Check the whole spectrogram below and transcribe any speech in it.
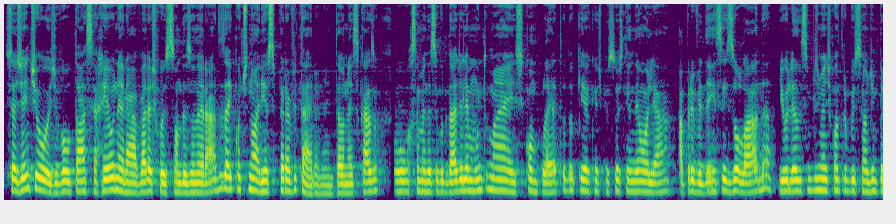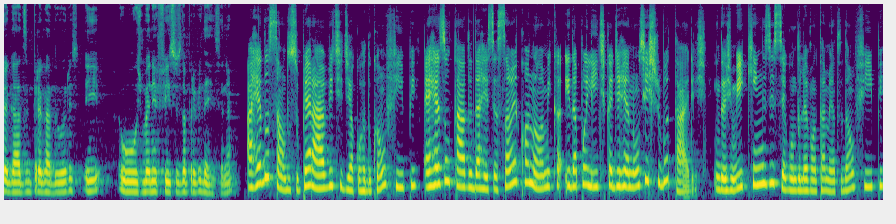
Se a gente hoje voltasse a reonerar várias coisas que são desoneradas, aí continuaria superavitária, né? Então, nesse caso, o orçamento da Seguridade ele é muito mais completo do que, que as pessoas tendem a olhar a previdência isolada e olhando simplesmente contribuição de empregados e empregadores e os benefícios da Previdência. Né? A redução do superávit, de acordo com o FIP, é resultado da recessão econômica e da política de renúncias tributárias. Em 2015, segundo o levantamento da Anfip,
